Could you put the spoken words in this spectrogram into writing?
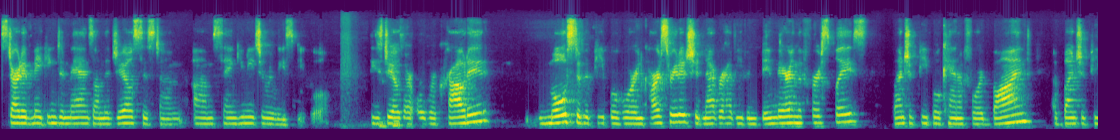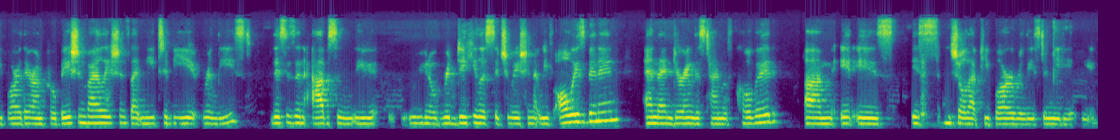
started making demands on the jail system, um, saying you need to release people. These mm-hmm. jails are overcrowded. Most of the people who are incarcerated should never have even been there in the first place. A bunch of people can't afford bond. A bunch of people are there on probation violations that need to be released. This is an absolutely you know ridiculous situation that we've always been in. And then during this time of covid um, it is essential that people are released immediately.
